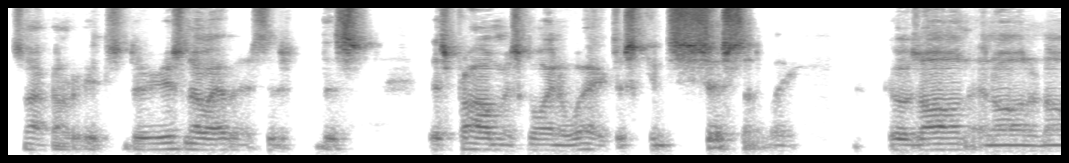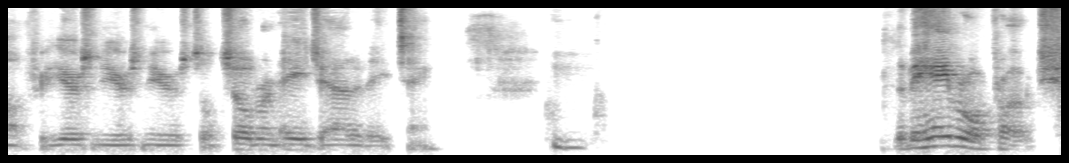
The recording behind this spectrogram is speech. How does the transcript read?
It's not going to. It's there is no evidence that this this problem is going away. It Just consistently goes on and on and on for years and years and years till children age out at 18. Mm-hmm. The behavioral approach,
